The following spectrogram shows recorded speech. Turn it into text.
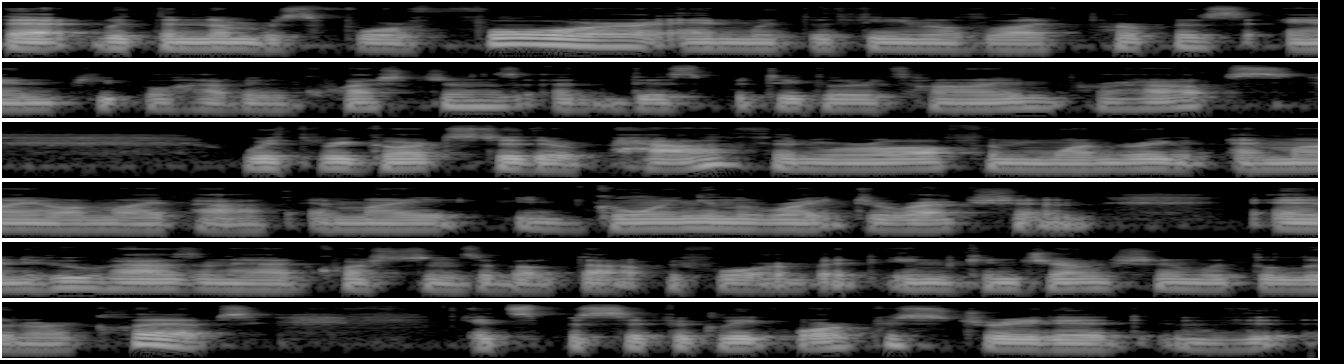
That with the numbers 4 4 and with the theme of life purpose and people having questions at this particular time, perhaps with regards to their path, and we're often wondering, Am I on my path? Am I going in the right direction? And who hasn't had questions about that before? But in conjunction with the lunar eclipse, it's specifically orchestrated th-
